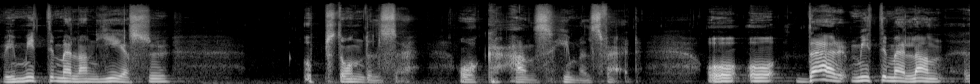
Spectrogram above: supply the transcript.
Vi är mitt emellan Jesu uppståndelse och hans himmelsfärd. Och, och där mitt emellan eh,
